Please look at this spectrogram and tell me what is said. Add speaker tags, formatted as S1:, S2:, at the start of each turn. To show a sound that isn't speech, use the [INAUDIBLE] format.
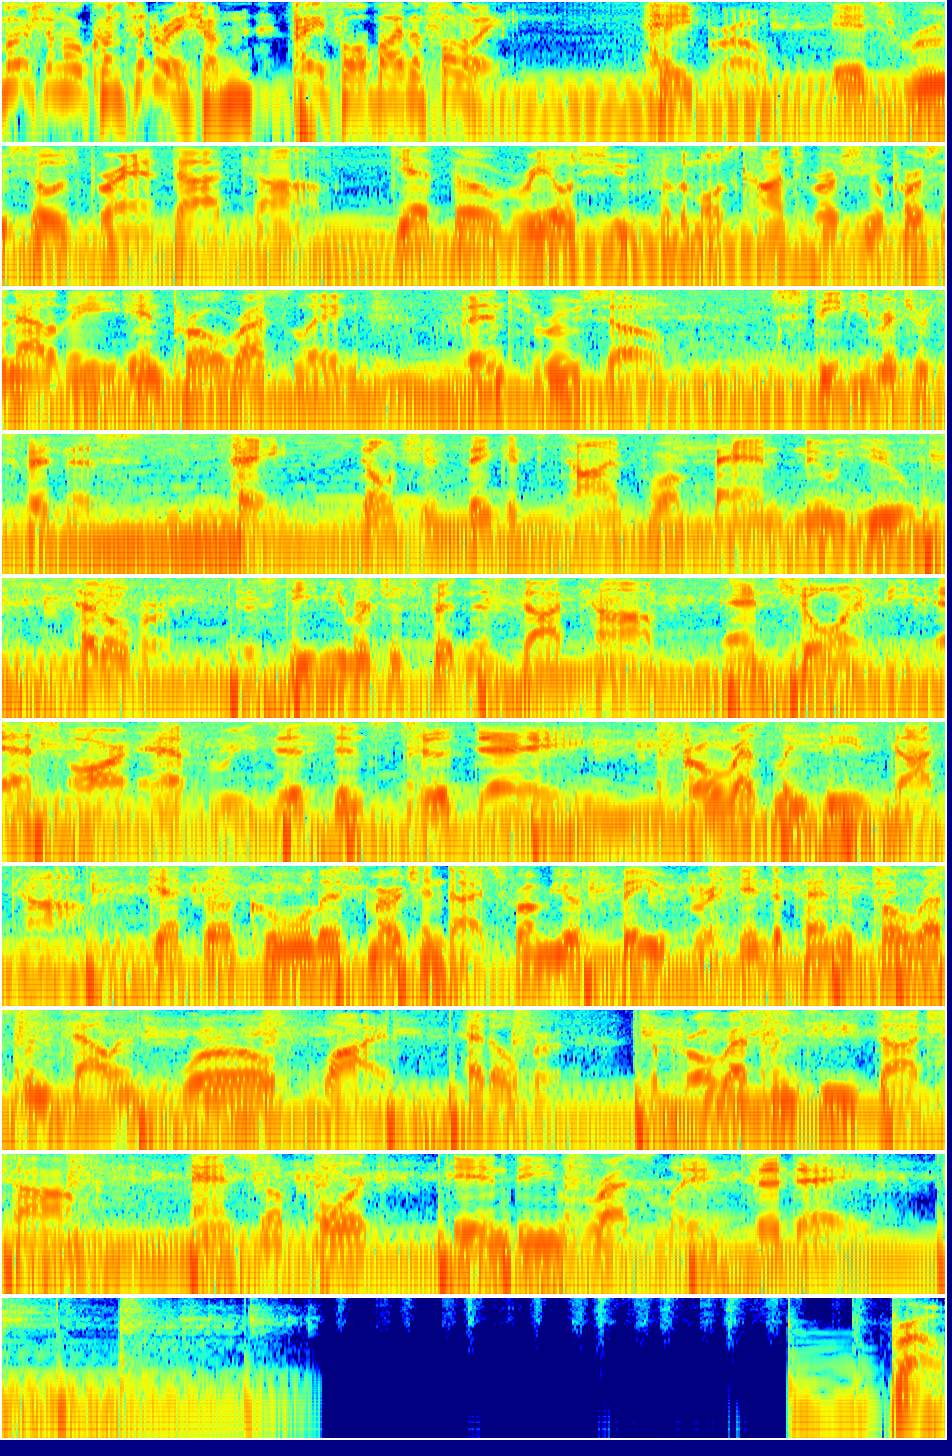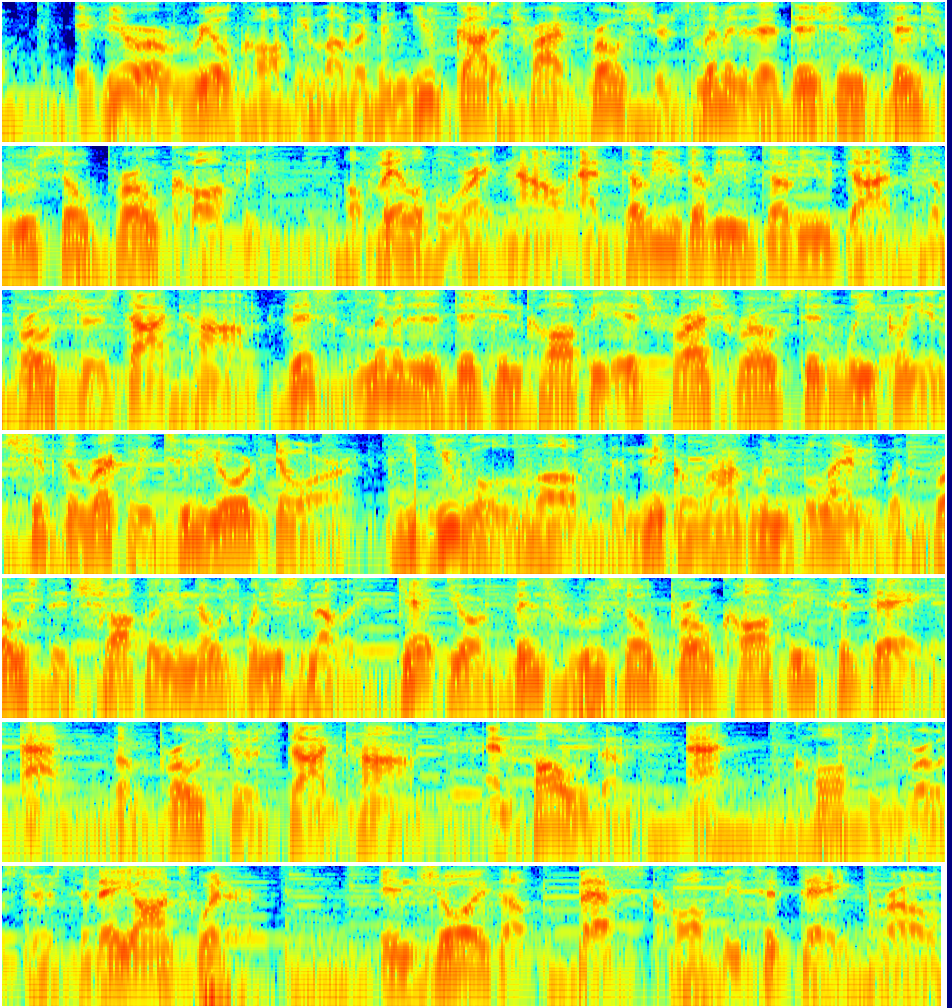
S1: Promotional consideration paid for by the following.
S2: Hey, bro, it's Russo'sBrand.com. Get the real shoot for the most controversial personality in pro wrestling, Vince Russo. Stevie Richards Fitness. Hey, don't you think it's time for a band new you? Head over to StevieRichardsFitness.com and join the SRF Resistance today. ProWrestlingTees.com. Get the coolest merchandise from your favorite independent pro wrestling talent worldwide. Head over to ProWrestlingTees.com and support indie wrestling today. Bro, if you're a real coffee lover, then you've got to try Broasters' limited edition Vince Russo Bro Coffee. Available right now at www.thebroasters.com. This limited edition coffee is fresh roasted weekly and shipped directly to your door. You will love the Nicaraguan blend with roasted chocolatey notes when you smell it. Get your Vince Russo Bro Coffee today at thebroasters.com and follow them at Coffee Broasters today on Twitter. Enjoy the best coffee today, bro.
